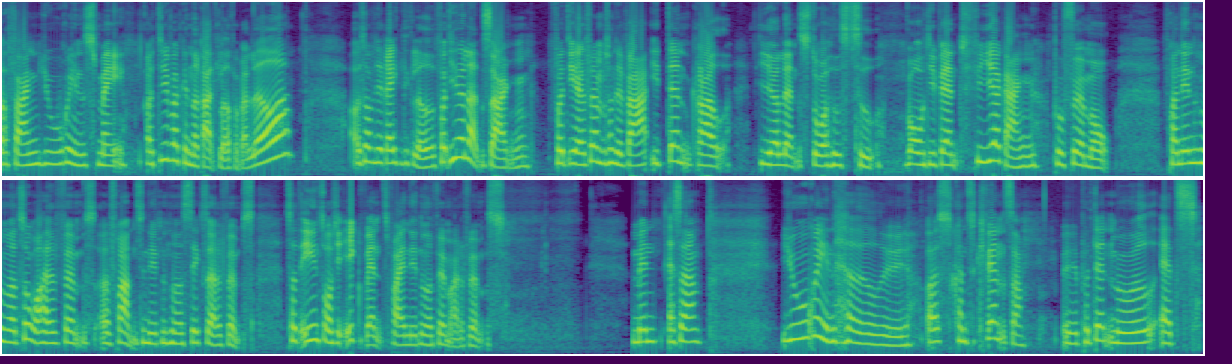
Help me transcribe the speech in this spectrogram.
at fange juryens smag, og de var generelt glade for ballader, og så var de rigtig glade for Irlandssangen, fordi 90'erne var i den grad Irlands storhedstid, hvor de vandt fire gange på fem år, fra 1992 og frem til 1996. Så det eneste år, de ikke vandt, var i 1995. Men altså, juryen havde øh, også konsekvenser øh, på den måde, at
